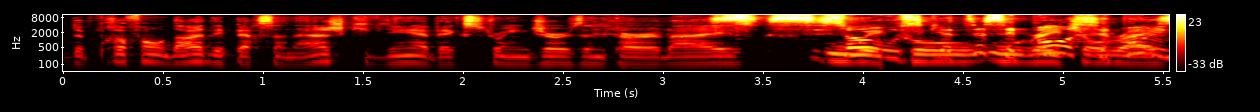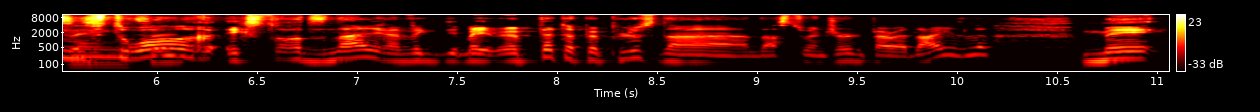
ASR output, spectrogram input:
de profondeur des personnages qui vient avec Strangers in Paradise. C'est ça, ou c'est pas, c'est pas une histoire extraordinaire avec des, ben, euh, peut-être un peu plus dans, dans Stranger in Paradise, là, mais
